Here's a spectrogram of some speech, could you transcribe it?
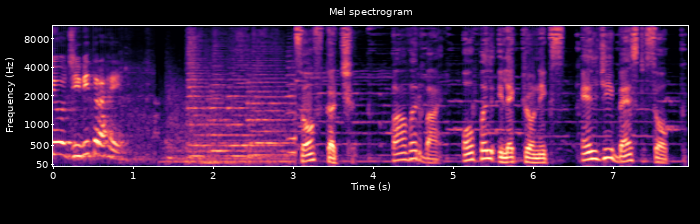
તેઓ જીવિત રહે. સોફ Kutch, power by opal electronics, LG best shop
